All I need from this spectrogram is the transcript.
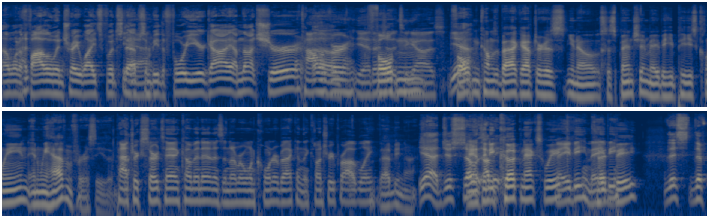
I want to follow in Trey White's footsteps Yeah. and be the four-year guy. I'm not sure. Tolliver. Um, yeah, those are the two guys. Yeah. Fulton comes back after his, you know, suspension. Maybe he pees clean, and we have him for a season. Patrick Surtain coming in as the number one cornerback in the country, probably. That'd be nice. yeah, just so Anthony I mean, Cook next week. Maybe, Could maybe. be. This the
